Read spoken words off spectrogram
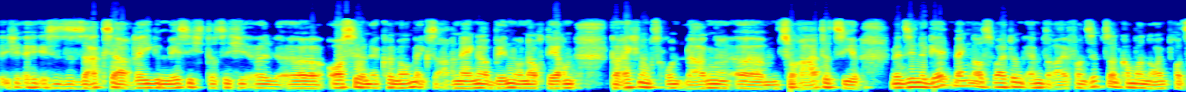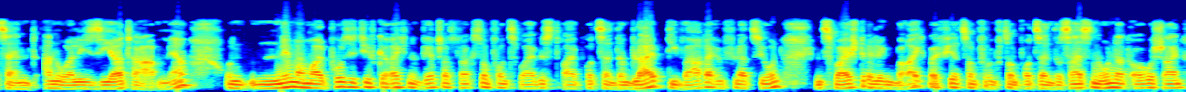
ich, ich sage es ja regelmäßig, dass ich äh, äh, Austrian Economics Anhänger bin und auch deren Berechnungsgrundlagen ähm, zu Rate ziehe. Wenn Sie eine Geldmengenausweitung M3 von 17,9 Prozent annualisiert haben, ja, und nehmen wir mal positiv gerechnet Wirtschaftswachstum von zwei bis drei Prozent, dann bleibt die wahre Inflation im zweistelligen Bereich bei 14, 15 Prozent. Das heißt, ein 100-Euro-Schein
